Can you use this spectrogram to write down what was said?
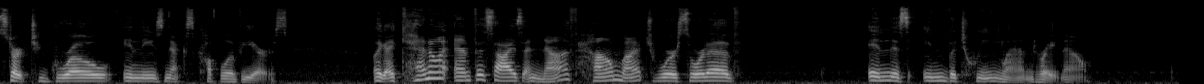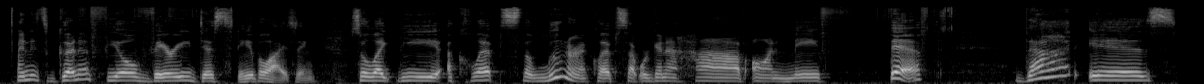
start to grow in these next couple of years. Like, I cannot emphasize enough how much we're sort of in this in between land right now and it's gonna feel very destabilizing. So, like the eclipse, the lunar eclipse that we're gonna have on May 5th, that is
